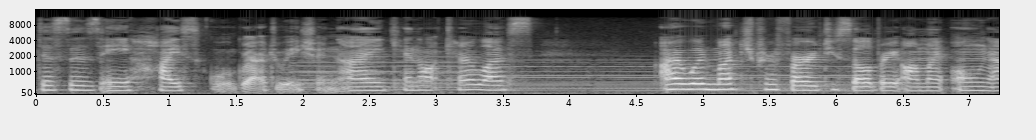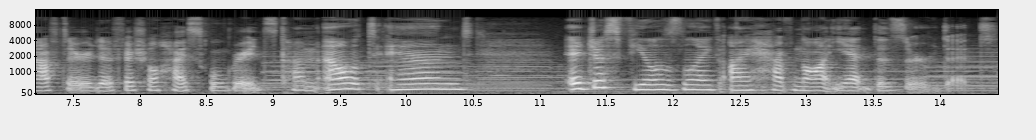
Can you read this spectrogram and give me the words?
this is a high school graduation. I cannot care less. I would much prefer to celebrate on my own after the official high school grades come out, and it just feels like I have not yet deserved it.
